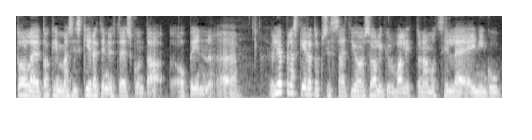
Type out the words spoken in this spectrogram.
tolleen, toki mä siis kirjoitin yhteiskuntaopin äh, ylioppilaskirjoituksissa, että joo, se oli kyllä valittuna, mutta sille ei, niin kuin,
